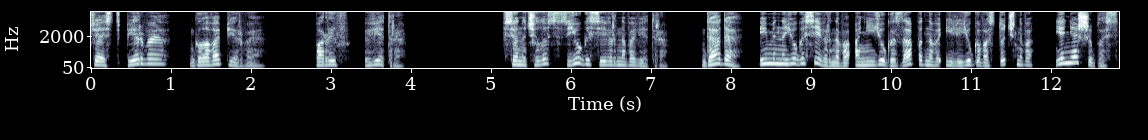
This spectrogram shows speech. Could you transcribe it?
Часть первая, глава первая. Порыв ветра. Все началось с юго-северного ветра. Да-да, именно юго-северного, а не юго-западного или юго-восточного. Я не ошиблась.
